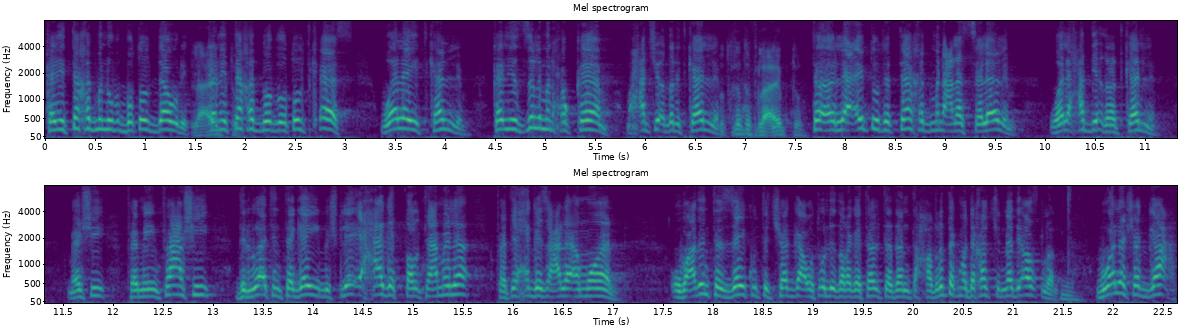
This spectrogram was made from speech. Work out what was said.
كان يتاخد منه بطولة دوري كان. يتاخد ببطوله كأس. ولا يتكلم. كان يتظلم من حكام. ما حدش يقدر يتكلم. تتخطف لعيبته. لعيبته تتاخد من على السلالم. ولا حد يقدر يتكلم. ماشي؟ فما ينفعش دلوقتي انت جاي مش لاقي حاجة تعملها فتحجز على أموال. وبعدين انت إزاي كنت تشجع وتقول لي درجة ثالثه ده انت حضرتك ما دخلتش النادي أصلا. ولا شجعت.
